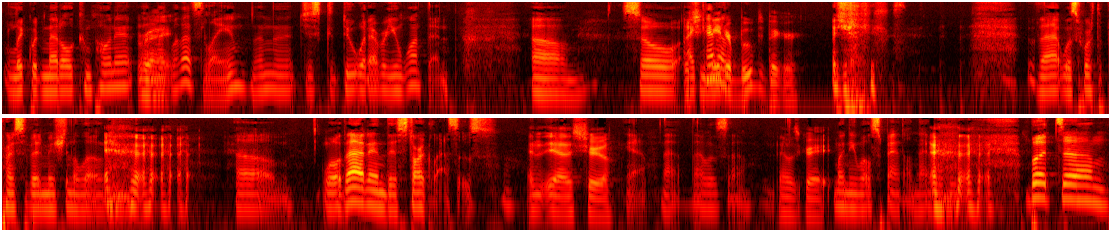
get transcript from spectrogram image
liquid metal component. And I'm like, Right. well, that's lame. Then uh, just do whatever you want then. Um, so But I she kind made her boobs bigger. that was worth the price of admission alone. um, well, that and the star glasses. And yeah, that's true. Yeah, that that was uh, That was great. money well spent on that movie. but um,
